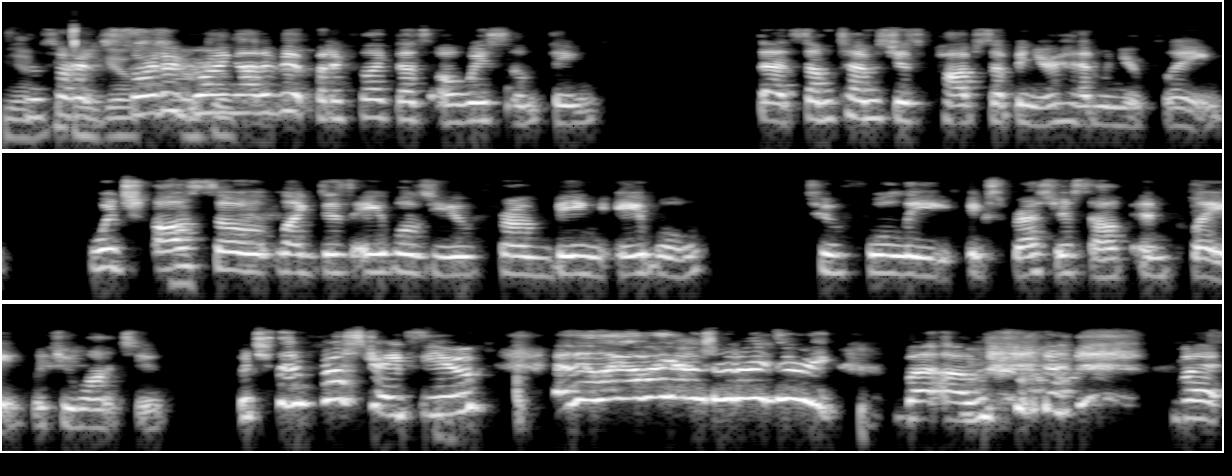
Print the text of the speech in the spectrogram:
Yeah. I'm sort of, sort of growing out of it, but I feel like that's always something that sometimes just pops up in your head when you're playing, which also like disables you from being able to fully express yourself and play what you want to, which then frustrates you. And they're like, oh my gosh, what am I doing? But um, but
